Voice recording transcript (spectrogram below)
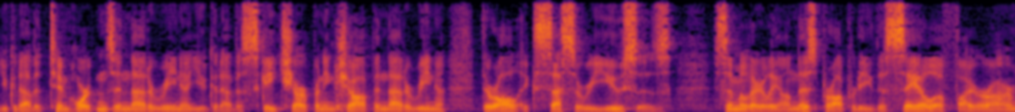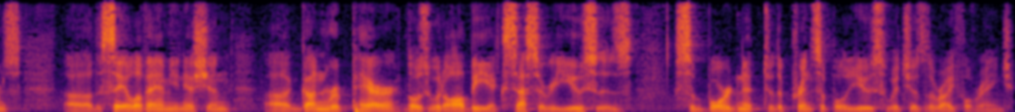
You could have a Tim Hortons in that arena, you could have a skate sharpening shop in that arena. They're all accessory uses. Similarly, on this property, the sale of firearms, uh, the sale of ammunition, uh, gun repair, those would all be accessory uses subordinate to the principal use, which is the rifle range.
